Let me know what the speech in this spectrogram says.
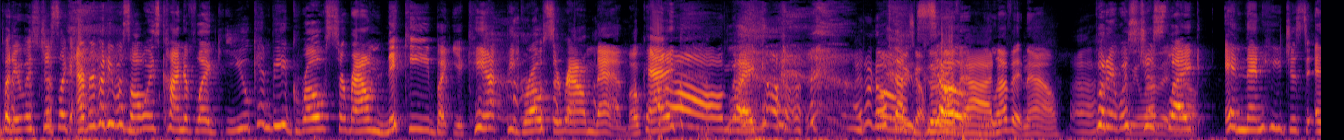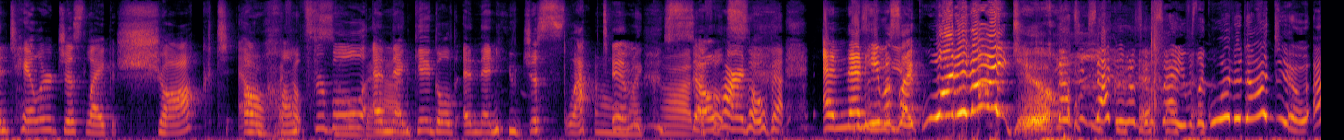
but it was just like everybody was always kind of like, you can be gross around Nikki, but you can't be gross around them, okay? Oh, Like, I don't know if that's good we So- love or it. bad. We love it now. but it was We just like, now. And then he just, and Taylor just like shocked, Oh, uncomfortable, so and then giggled, and then you just slapped Oh him my so I felt hard. so bad. and then he was like, what did I do? That's exactly what I was gonna say. He was like, "What did I do? I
